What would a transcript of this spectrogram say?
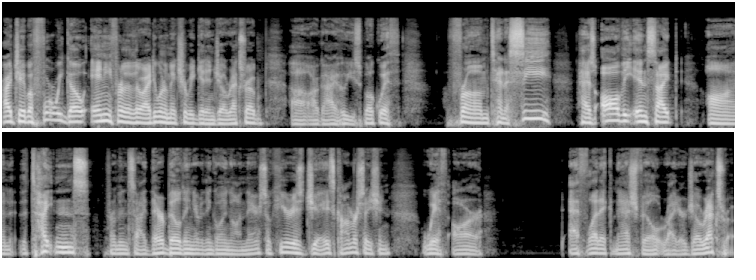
all right, Jay, before we go any further, though, I do want to make sure we get in Joe Rexrode, uh, our guy who you spoke with from Tennessee, has all the insight on the Titans from inside their building, everything going on there. So here is Jay's conversation with our athletic Nashville writer, Joe Rexrode.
